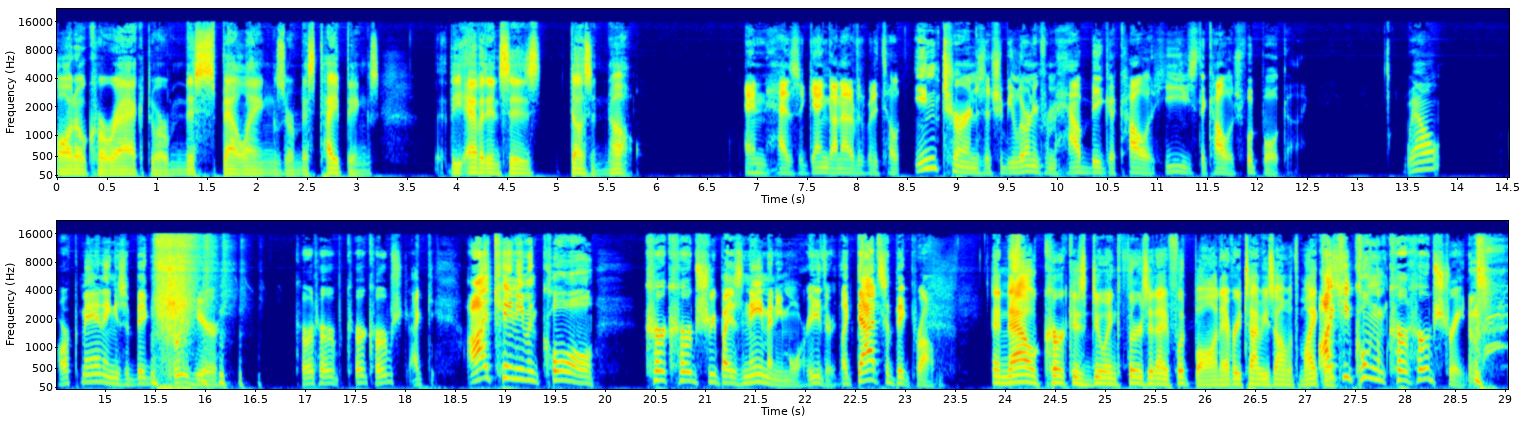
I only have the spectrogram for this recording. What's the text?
autocorrect or misspellings or mistypings. The evidence is doesn't know. And has again gone out of his way to tell interns that should be learning from how big a college he's the college football guy. Well, Ark Manning is a big fruit here. Kurt Herb, Kirk Herbstreit. I, I can't even call Kirk Herbstreit by his name anymore either. Like that's a big problem. And now Kirk is doing Thursday night football, and every time he's on with Michael, I keep calling him Kurt Herbstreit.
